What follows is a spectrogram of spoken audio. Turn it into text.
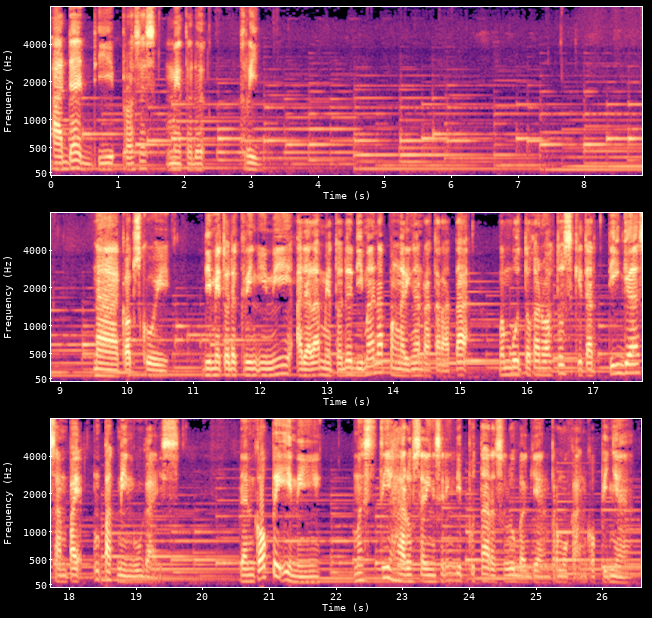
ada di proses metode kering. Nah, Kopskui, di metode kering ini adalah metode di mana pengeringan rata-rata membutuhkan waktu sekitar 3 sampai 4 minggu, guys. Dan kopi ini mesti harus sering-sering diputar seluruh bagian permukaan kopinya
